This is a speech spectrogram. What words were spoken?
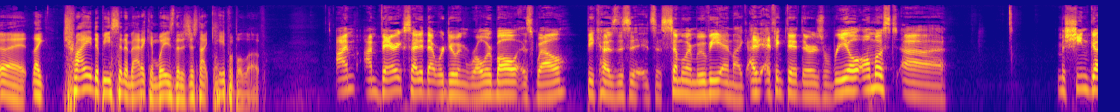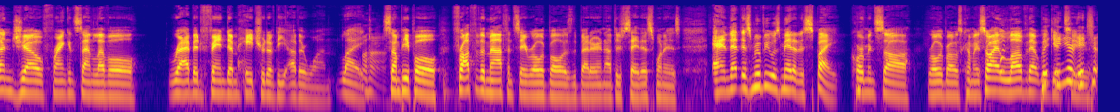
uh, like trying to be cinematic in ways that it's just not capable of. I'm I'm very excited that we're doing Rollerball as well because this is it's a similar movie and like I, I think that there's real almost uh Machine Gun Joe Frankenstein level rabid fandom hatred of the other one. Like some people froth to the mouth and say Rollerball is the better, and others say this one is, and that this movie was made out of spite. Corman saw Rollerball was coming, so I love that we But get in your to. intro,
